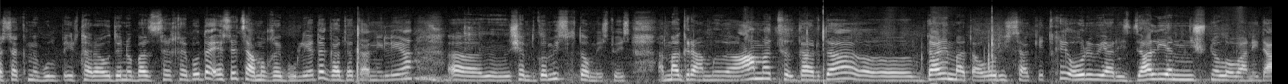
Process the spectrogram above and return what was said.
დასაქმებულ პირთა რაოდენობაზე ეხებოდა, ესეც ამოღებულია და გადატანილია შემდგომ შემდგომი ხდომისთვის. მაგრამ ამათ გარდა დაემატა ორი საკითხი, ორივე არის ძალიან მნიშვნელოვანი და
